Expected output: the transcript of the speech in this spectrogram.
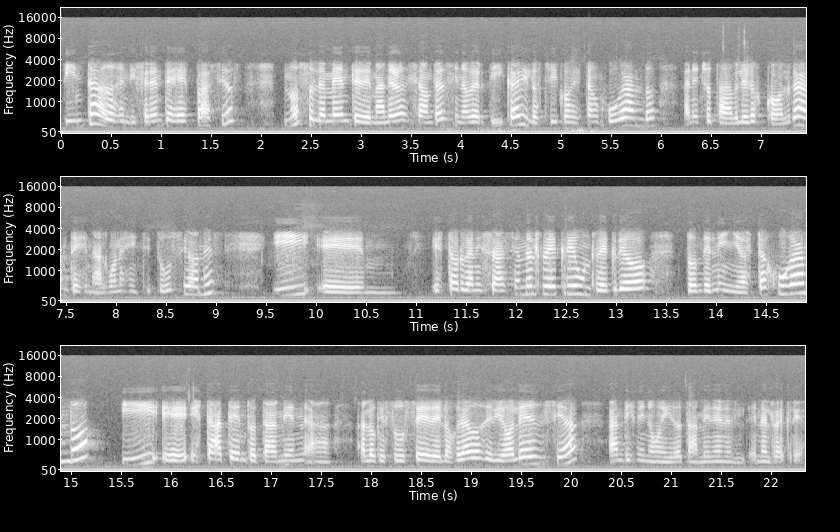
pintados en diferentes espacios no solamente de manera horizontal, sino vertical, y los chicos están jugando, han hecho tableros colgantes en algunas instituciones, y eh, esta organización del recreo, un recreo donde el niño está jugando y eh, está atento también a, lo que sucede. Los grados de violencia han disminuido también en el, en el recreo.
